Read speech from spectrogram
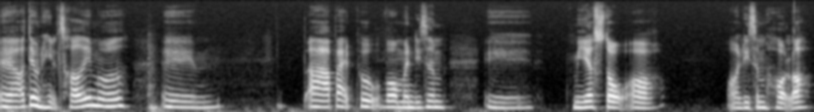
øh, og det er jo en helt tredje måde øh, at arbejde på, hvor man ligesom øh, mere står og, og ligesom holder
